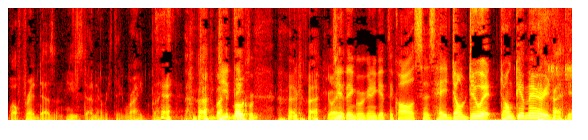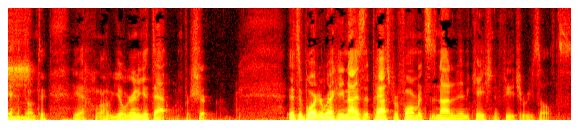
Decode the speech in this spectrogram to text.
Well, Fred doesn't. He's done everything right. But, but Do you think most- we're- Do you think we're going to get the call that says, "Hey, don't do it. Don't get married"? yeah, don't do, yeah. Well, you're going to get that one for sure. It's important to recognize that past performance is not an indication of future results.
